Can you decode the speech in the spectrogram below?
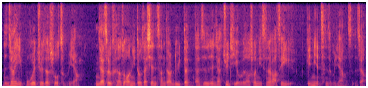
人家也不会觉得说怎么样，人家只会看到说，哦，你都在线上，都要绿灯，但是人家具体也不知道说你真的把自己给碾成什么样子，这样，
